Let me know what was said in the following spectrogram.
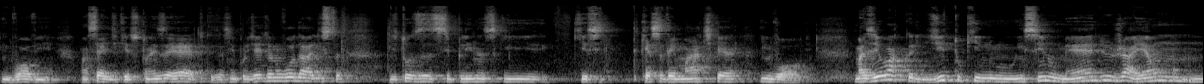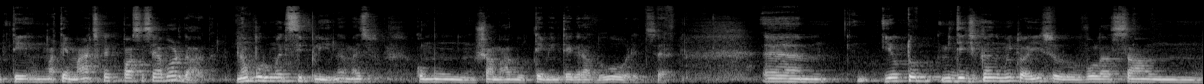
envolvem uma série de questões éticas assim por diante. Eu não vou dar a lista de todas as disciplinas que, que, esse, que essa temática envolve. Mas eu acredito que no ensino médio já é um, uma temática que possa ser abordada. Não por uma disciplina, mas como um chamado tema integrador, etc. E eu estou me dedicando muito a isso. Eu vou lançar um,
